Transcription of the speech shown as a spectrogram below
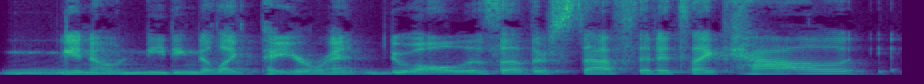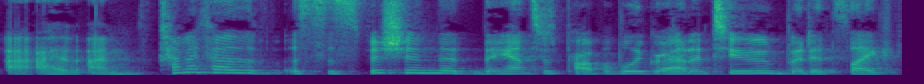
you know, needing to like pay your rent and do all this other stuff that it's like how I, I'm kind of have a suspicion that the answer is probably gratitude, but it's like,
